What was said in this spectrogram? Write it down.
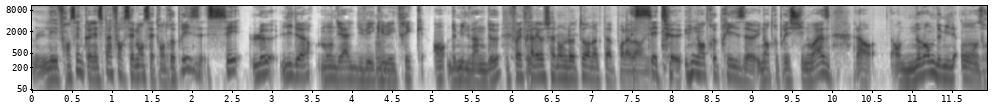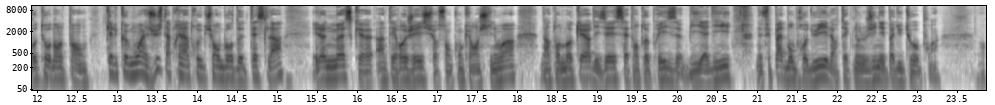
les Français ne connaissent pas forcément cette entreprise. C'est le leader mondial du véhicule mmh. électrique en 2022. Il faut être allé au salon de l'auto en octobre pour l'avoir. C'est euh, une entreprise, une entreprise chinoise. Alors en novembre 2011, retour dans le temps, quelques mois juste après l'introduction au bourse de Tesla, Elon Musk, euh, interrogé sur son concurrent chinois, d'un ton moqueur, disait cette entreprise BYD ne fait pas de bons produits et leur technologie n'est pas du tout au point. Bon,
